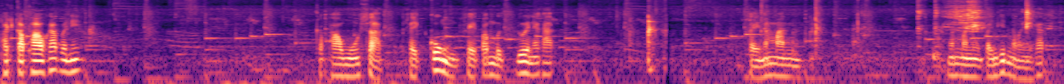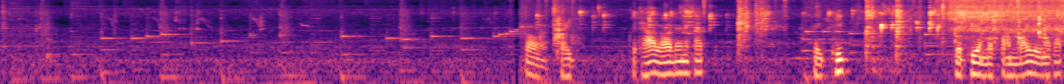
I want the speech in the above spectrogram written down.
ผัดกะเพราครับวันนี้กะเพราหมูสับใส่กุ้ง ใส่ปลาหมึกด้วยนะครับ ใส่น้ำมัน น้ำมันลงไปนิดหน่อยนะครับก็ใส่ กระทะร้อนแล้วนะครับ ใส่พริกกระเทียมมาตำไว้เลยนะครับ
